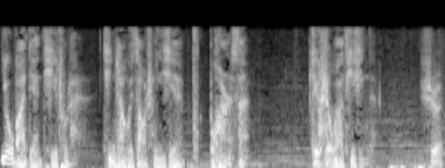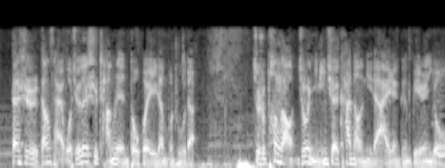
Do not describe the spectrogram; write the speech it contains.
又把点提出来，经常会造成一些不欢而散。这个是我要提醒的。是，但是刚才我觉得是常人都会忍不住的，就是碰到，就是你明确看到你的爱人跟别人有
